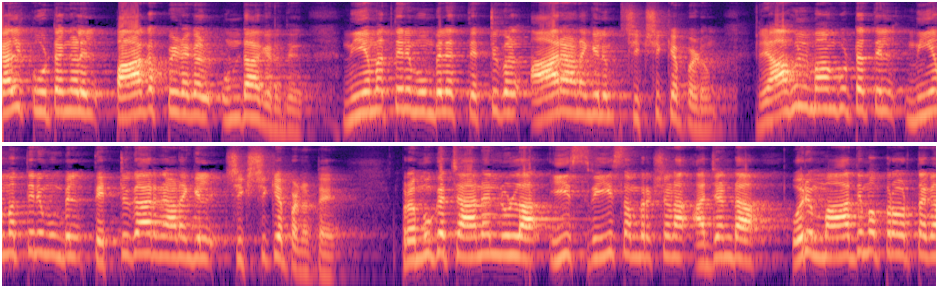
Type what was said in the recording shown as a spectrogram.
കൽക്കൂട്ടങ്ങളിൽ പാകപ്പിഴകൾ ഉണ്ടാകരുത്. നിയമത്തിന് മുമ്പിലെ തെറ്റുകൾ ആരാണെങ്കിലും ശിക്ഷിക്കപ്പെടും. രാഹുൽ മാങ്കൂട്ടത്തിൽ നിയമത്തിന് മുമ്പിൽ തെറ്റുകാരനാണെങ്കിൽ ശിക്ഷിക്കപ്പെടട്ടെ. പ്രമുഖ ചാനലിനുള്ള ഈ സ്ത്രീ സംരക്ഷണ അജണ്ട ഒരു മാധ്യമപ്രവർത്തക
